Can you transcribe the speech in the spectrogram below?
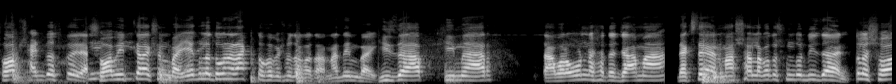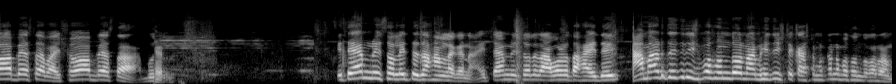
সব গজ করে সব ঈদ কালেকশন ভাই এগুলো দোকানে রাখতে হবে সোজা কথা। নাদিম ভাই হিজাব খিমার তারপর অন্যের সাথে জামা দেখছেন? মার্শাল্লাহ কত সুন্দর ডিজাইন সব বেচা ভাই সব বেচা বুঝছেন? এটা এমনি চলে, এটা জাহান লাগে না। এটা এমনি চলে, আবারও দেখাই দেই। আমার যে জিনিস পছন্দ, না, আমি জিনিসটা কাস্টমার কেন পছন্দ করাম?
